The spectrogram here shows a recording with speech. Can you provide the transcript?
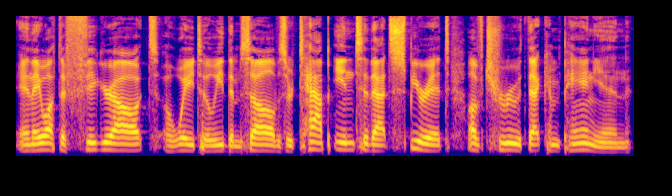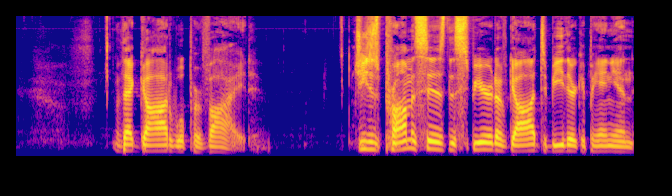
And they will have to figure out a way to lead themselves or tap into that spirit of truth, that companion that God will provide. Jesus promises the Spirit of God to be their companion,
